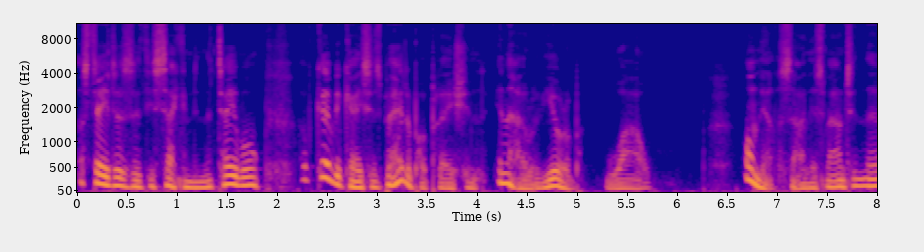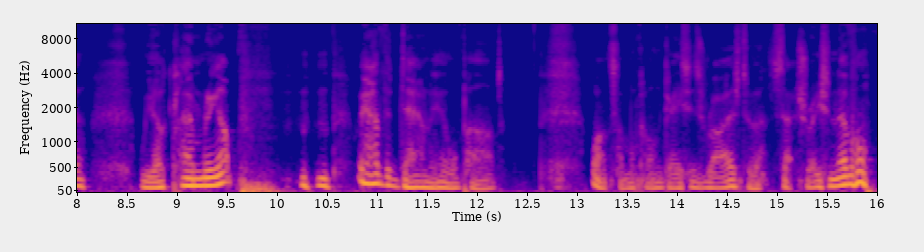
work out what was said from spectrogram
our status as the second in the table of COVID cases per head of population in the whole of Europe. Wow. On the other side of this mountain, though, we are clambering up. we have the downhill part. Once Omicron cases rise to a saturation level,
